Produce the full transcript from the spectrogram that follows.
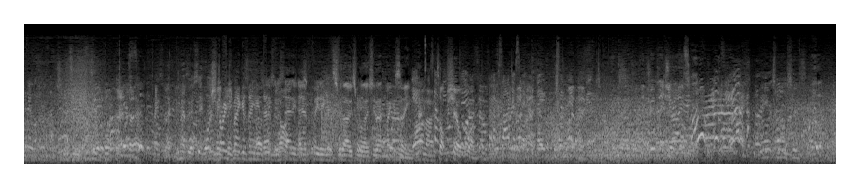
Don't know what reflection. What strange magazine is that We're standing down feeding us For those, one of those, you know, that magazine. Yeah, is that Top shelf one. do? Because I just think that they present their from the side. I should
